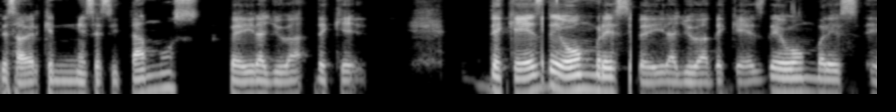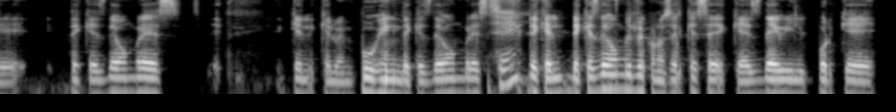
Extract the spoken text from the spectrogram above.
de saber que necesitamos pedir ayuda, de que, de que es de hombres pedir ayuda, de que es de hombres, eh, de que es de hombres que, lo empujen, de que es de hombres, de, que, de que es de hombres reconocer que, se, que es débil, porque,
